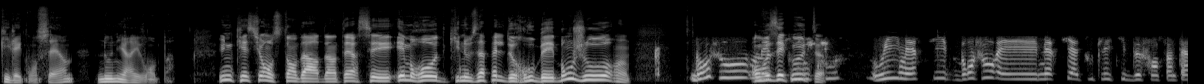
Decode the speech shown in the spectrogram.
qui les concerne, nous n'y arriverons pas. Une question au standard d'Inter, c'est Émeraude qui nous appelle de Roubaix. Bonjour. Bonjour. On vous écoute. Oui, merci. Bonjour et merci à toute l'équipe de France Inter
